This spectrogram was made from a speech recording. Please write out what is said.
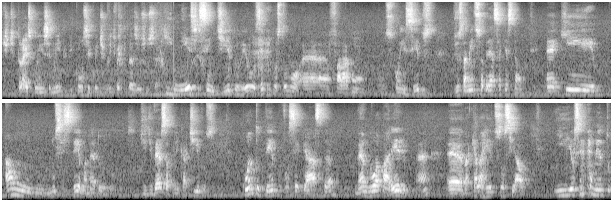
que te traz conhecimento e, consequentemente, vai te trazer o sucesso. E nesse sentido, eu sempre costumo uh, falar com, os conhecidos justamente sobre essa questão. É que há um, um no sistema né, do, do, de diversos aplicativos quanto tempo você gasta né, no aparelho, né, é, naquela rede social. E eu sempre comento,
